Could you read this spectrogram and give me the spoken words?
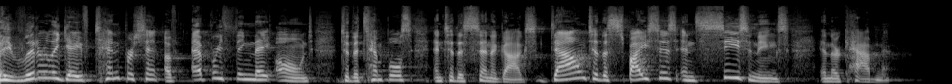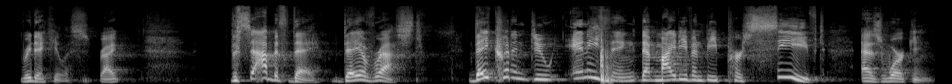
They literally gave 10% of everything they owned to the temples and to the synagogues, down to the spices and seasonings in their cabinet. Ridiculous, right? The Sabbath day, day of rest, they couldn't do anything that might even be perceived as working.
